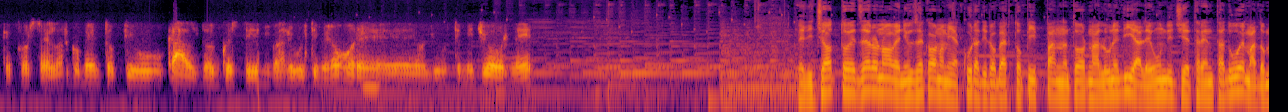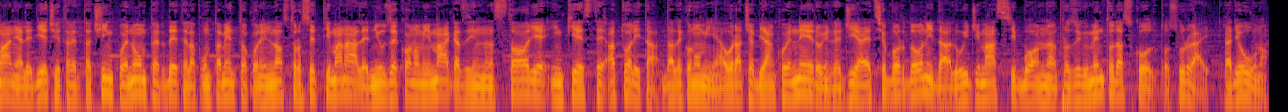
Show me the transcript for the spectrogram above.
che forse è l'argomento più caldo in queste ultime ore o gli ultimi giorni. Le 18.09 News Economy a cura di Roberto Pippan torna lunedì alle 11.32 ma domani alle 10.35 non perdete l'appuntamento con il nostro settimanale News Economy Magazine Storie, inchieste, attualità dall'economia. Ora c'è bianco e nero in regia Ezio Bordoni da Luigi Massi. Buon proseguimento d'ascolto su RAI Radio 1.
